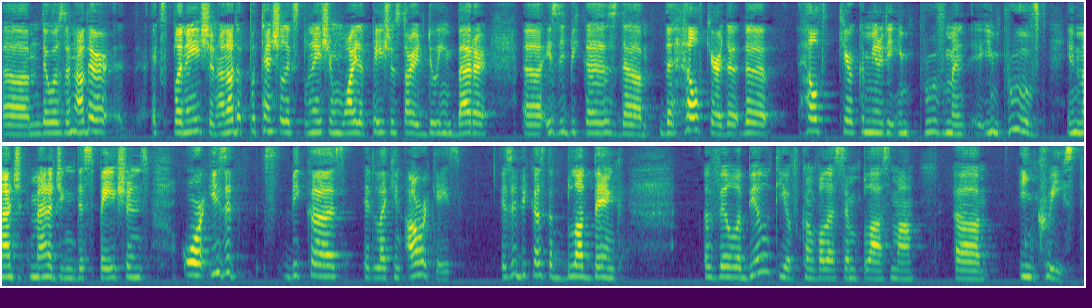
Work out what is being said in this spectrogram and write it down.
Um, there was another explanation, another potential explanation why the patient started doing better. Uh, is it because the, the healthcare, the, the healthcare community improvement improved in managing these patients? Or is it because, it, like in our case, is it because the blood bank availability of convalescent plasma uh, increased?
